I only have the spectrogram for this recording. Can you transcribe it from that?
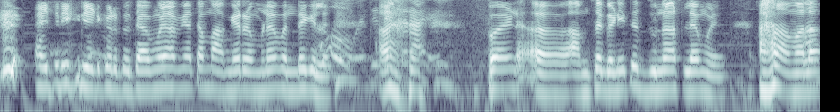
काहीतरी क्रिएट करतो त्यामुळे आम्ही आता मागे रमणं बंद केलं. हो, म्हणजे. पण आमचं गणितच जुनं असल्यामुळे आम्हाला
